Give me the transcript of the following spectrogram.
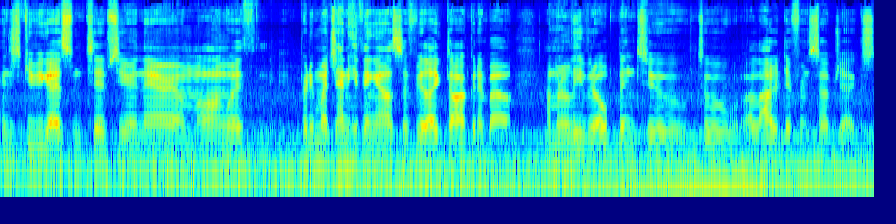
and just give you guys some tips here and there, um, along with pretty much anything else I feel like talking about. I'm gonna leave it open to to a lot of different subjects.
